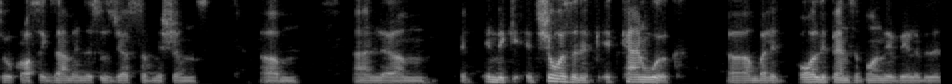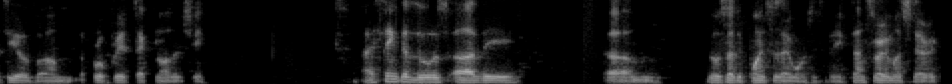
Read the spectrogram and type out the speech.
to cross-examine. This was just submissions, um, and um, it indica- it shows that it, it can work, um, but it all depends upon the availability of um, appropriate technology. I think that those are the um, those are the points that I wanted to make. Thanks very much, Derek.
